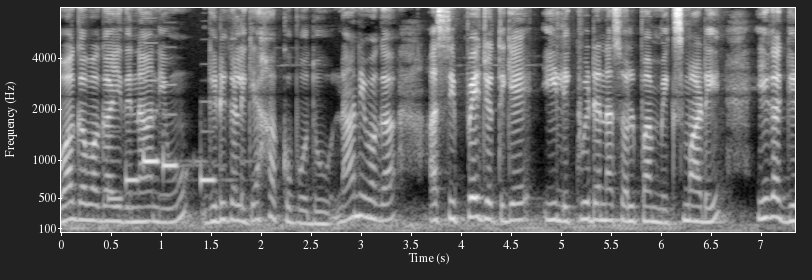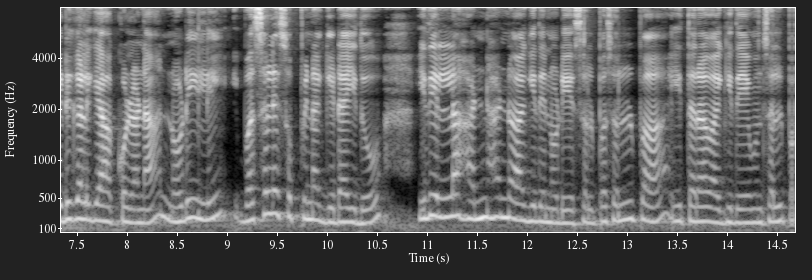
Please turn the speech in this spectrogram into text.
ಅವಾಗವಾಗ ಇದನ್ನು ನೀವು ಗಿಡಗಳಿಗೆ ಹಾಕೋಬೋದು. ನಾನಿವಾಗ ಆ ಸಿಪ್ಪೆ ಜೊತೆಗೆ ಈ ಲಿಕ್ವಿಡನ್ನು ಸ್ವಲ್ಪ ಮಿಕ್ಸ್ ಮಾಡಿ, ಈಗ ಗಿಡಗಳಿಗೆ ಹಾಕ್ಕೊಳ್ಳೋಣ ನೋಡಿ ಇಲ್ಲಿ ಬಸಳೆ ಸೊಪ್ಪಿನ ಗಿಡ ಇದು. ಇದೆಲ್ಲ ಹಣ್ಣು ಹಣ್ಣು ಆಗಿದೆ ನೋಡಿ. ಸ್ವಲ್ಪ ಸ್ವಲ್ಪ ಈ ಥರವಾಗಿದೆ ಒಂದು ಸ್ವಲ್ಪ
